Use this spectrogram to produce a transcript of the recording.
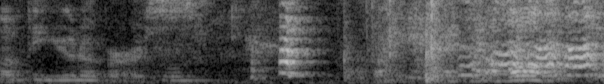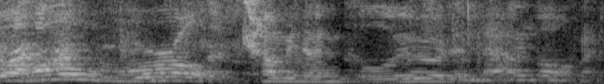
of the universe. Like, the whole, the whole world is coming unglued in that moment.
